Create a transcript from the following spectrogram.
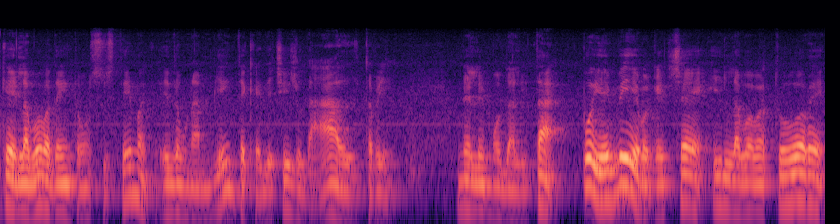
che lavora dentro un sistema ed un ambiente che è deciso da altri nelle modalità. Poi è vero che c'è il lavoratore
